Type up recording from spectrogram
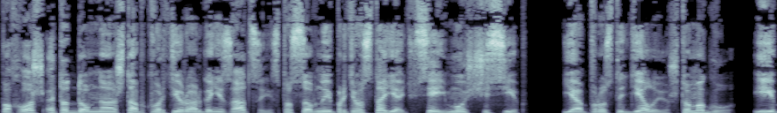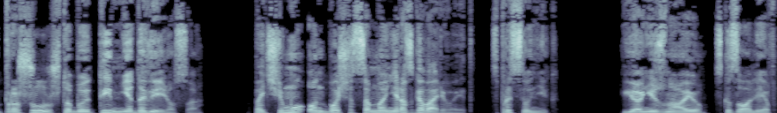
Похож этот дом на штаб-квартиру организации, способной противостоять всей мощи СИП. Я просто делаю, что могу, и прошу, чтобы ты мне доверился. Почему он больше со мной не разговаривает? — спросил Ник. «Я не знаю», — сказал Лев.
